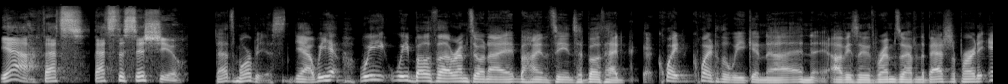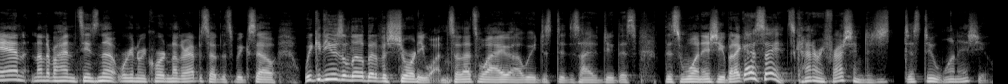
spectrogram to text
yeah, that's that's this issue. That's Morbius. Yeah, we ha- we we both uh, Remso and I behind the scenes have both had quite quite the week, and uh, and obviously with Remso having the bachelor party and another behind the scenes note, we're going to record another episode this week, so we could use a little bit of a shorty one. So that's why uh, we just did decide to do this this one issue. But I gotta say, it's kind of refreshing to just just do one issue.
